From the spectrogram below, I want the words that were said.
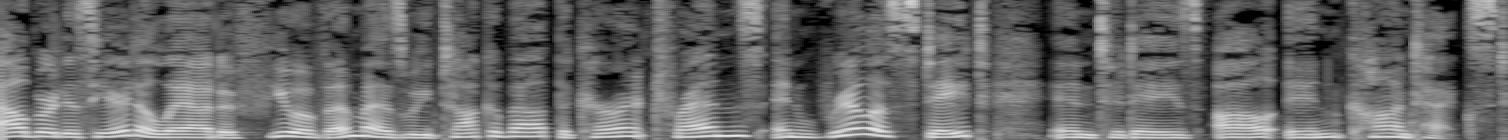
Albert is here to lay out a few of them as we talk about the current trends in real estate in today's all-in context.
